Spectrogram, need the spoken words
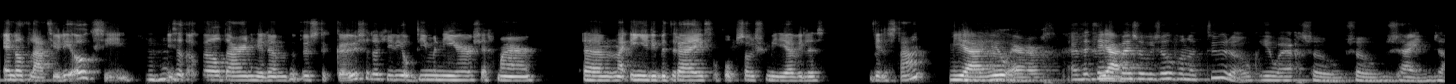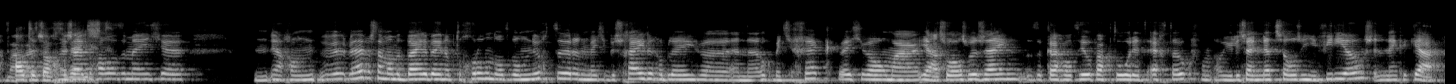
En dat laten jullie ook zien. Is dat ook wel daar een hele bewuste keuze, dat jullie op die manier, zeg maar, ehm, nou, in jullie bedrijf of op social media willen, willen staan? Ja, heel erg. En ik denk Ja. dat wij sowieso van nature ook heel erg zo, zo zijn, zeg maar. Altijd al we zijn toch altijd een beetje, ja, gewoon, we, we staan wel met beide benen op de grond, altijd wel nuchter en een beetje bescheiden gebleven en eh, ook een beetje gek, weet je wel. Maar ja, zoals we zijn, dat krijgen we het heel vaak te horen in het echt ook, van oh, jullie zijn net zoals in je video's. En dan denk ik, ja,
